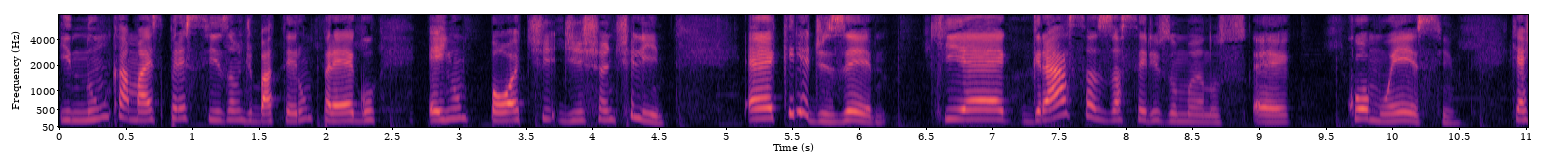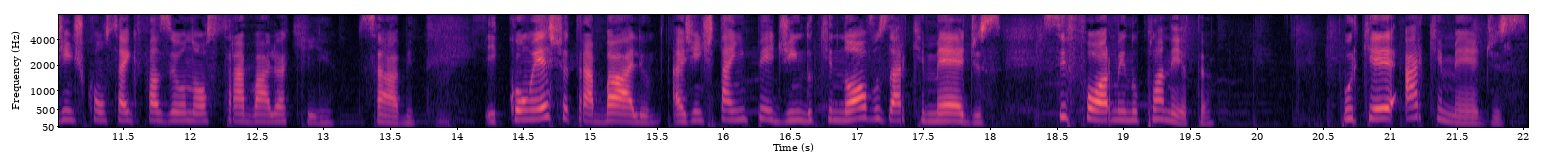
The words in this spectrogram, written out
e nunca mais precisam de bater um prego em um pote de chantilly. É, queria dizer que é graças a seres humanos é, como esse que a gente consegue fazer o nosso trabalho aqui, sabe? E com este trabalho, a gente está impedindo que novos Arquimedes se formem no planeta. Porque, Arquimedes,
